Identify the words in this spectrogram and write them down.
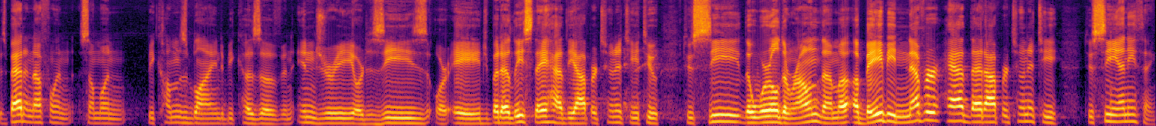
It's bad enough when someone becomes blind because of an injury or disease or age, but at least they had the opportunity to, to see the world around them. A, a baby never had that opportunity to see anything.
